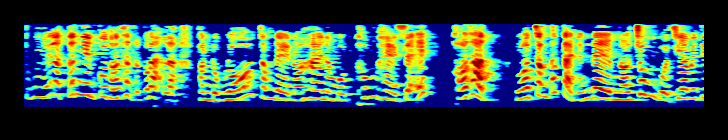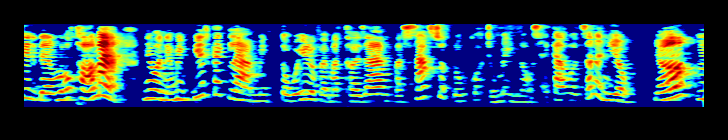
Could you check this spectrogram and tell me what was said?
Tôi nghĩ là tất nhiên cô nói thật với các bạn là phần đục lỗ trong đề nó hai là một không hề dễ khó thật đúng không trong tất cả những đề nói chung của GPT thì đều lỗ khó mà nhưng mà nếu mình biết cách làm mình tối ưu được về mặt thời gian và xác suất đúng của chúng mình nó sẽ cao hơn rất là nhiều nhớ ừ.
